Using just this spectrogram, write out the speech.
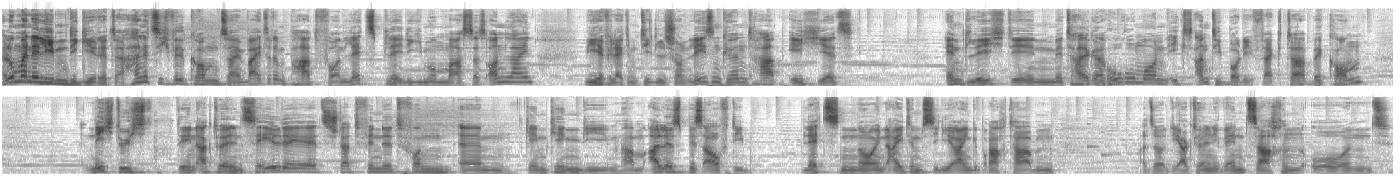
Hallo meine lieben Digi-Ritter, herzlich willkommen zu einem weiteren Part von Let's Play Digimon Masters Online. Wie ihr vielleicht im Titel schon lesen könnt, habe ich jetzt endlich den Metall Garurumon X Antibody Factor bekommen. Nicht durch den aktuellen Sale, der jetzt stattfindet von ähm, Game King. Die haben alles bis auf die letzten neuen Items, die die reingebracht haben. Also die aktuellen Event-Sachen und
